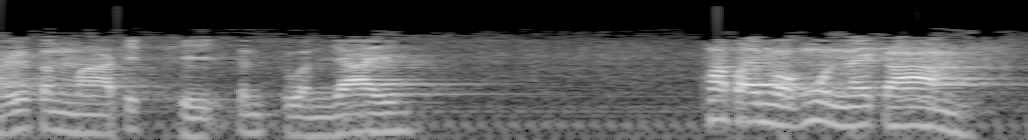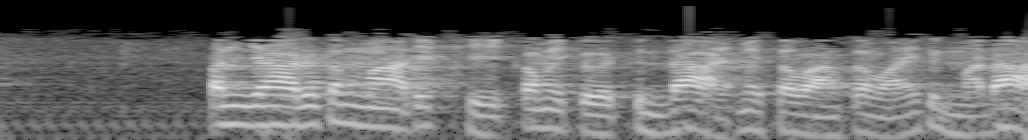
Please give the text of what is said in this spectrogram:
หรือสมาธิฐิเป็นส่วนใหญ่ ถ้าไปหมกมุ่นในกาม ปัญญาหรือสมาธิฐิก็ไม่เกิดขึ้นได้ ไม่สว่างสวัยขึ้นมาได้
